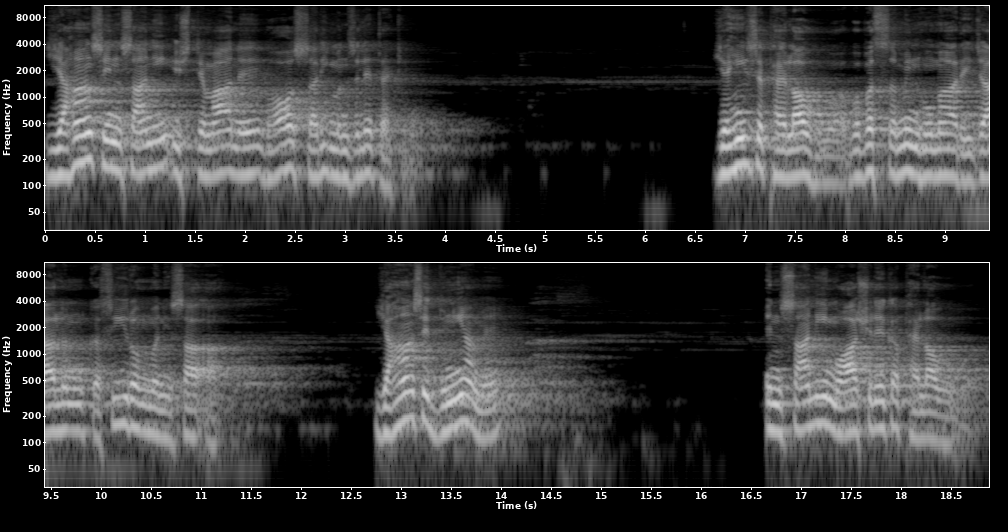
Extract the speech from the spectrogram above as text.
یہاں سے انسانی اجتماع نے بہت ساری منزلیں طے کی۔ یہیں سے پھیلاؤ ہوا۔ وہ بسمن ہما رجالن کثیر و یہاں سے دنیا میں انسانی معاشرے کا پھیلاؤ ہوا۔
